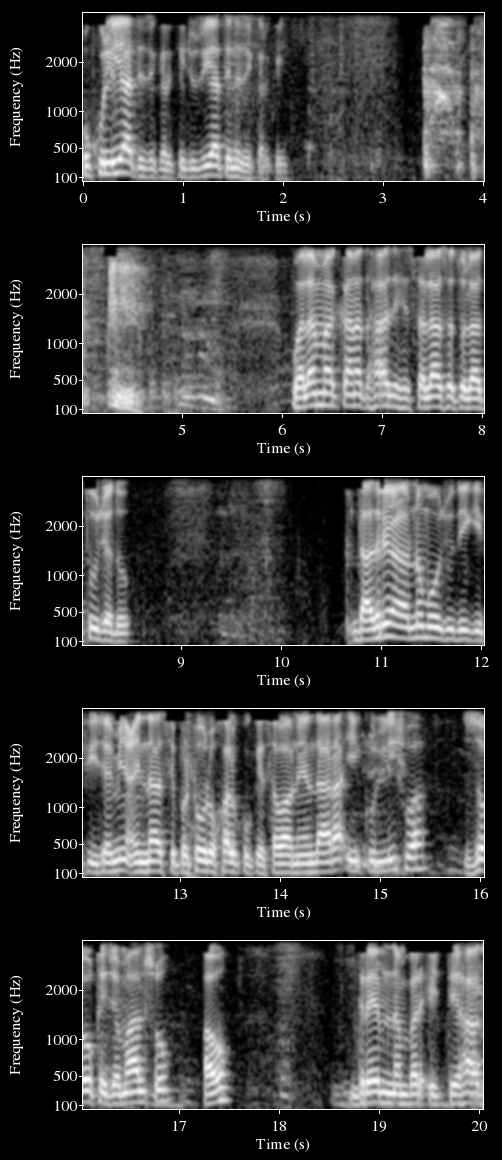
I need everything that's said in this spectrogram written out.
او کلیات ذکر کې جزئیات نه ذکر کې ولما كانت هذه الثلاثه لا توجد دا درې نه موجودي کې فی جميع الناس په ټولو خلکو کې سوا نه دا رأی کلی شو ذوق جمال شو او دریم نمبر اجتهاد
